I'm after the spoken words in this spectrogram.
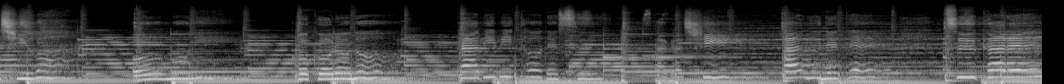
私は重い心の旅人です。探しあぐねて疲れ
